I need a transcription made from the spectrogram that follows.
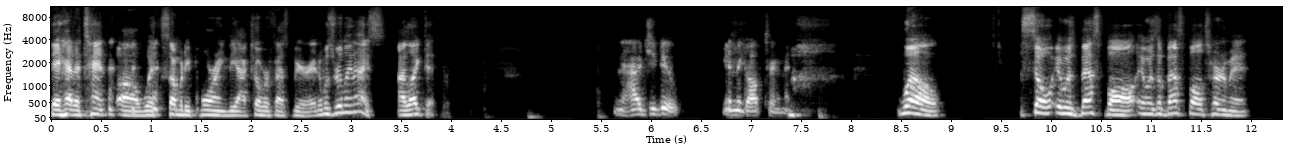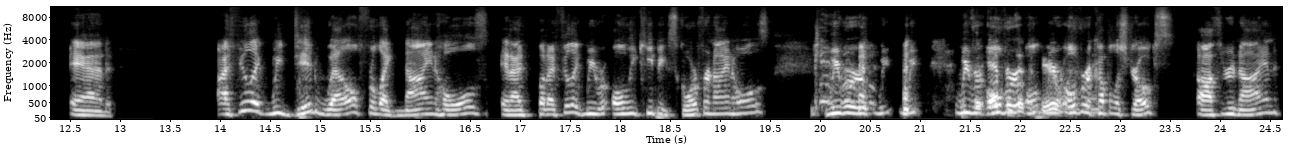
they had a tent uh, with somebody pouring the Oktoberfest beer, and it was really nice. I liked it. How'd you do in the golf tournament? Well, so it was best ball. It was a best ball tournament, and I feel like we did well for like nine holes, and I but I feel like we were only keeping score for nine holes. We were we we, we were over we were over a couple of strokes uh, through nine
